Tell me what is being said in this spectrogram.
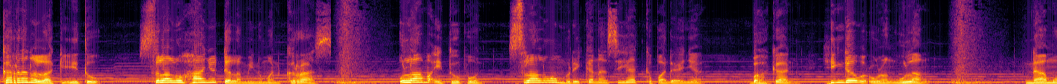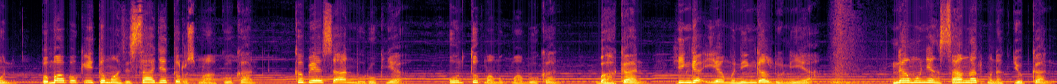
Karena lelaki itu selalu hanyut dalam minuman keras. Ulama itu pun selalu memberikan nasihat kepadanya, bahkan hingga berulang-ulang. Namun, pemabuk itu masih saja terus melakukan kebiasaan buruknya untuk mabuk-mabukan, bahkan hingga ia meninggal dunia. Namun yang sangat menakjubkan,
